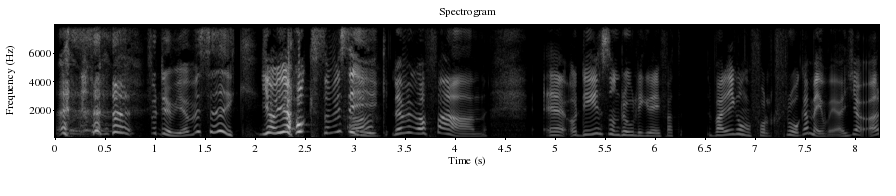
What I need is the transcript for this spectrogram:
För du gör musik! Jag gör också musik! Nej men vad fan. Eh, och det är en sån rolig grej, för att varje gång folk frågar mig vad jag gör,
